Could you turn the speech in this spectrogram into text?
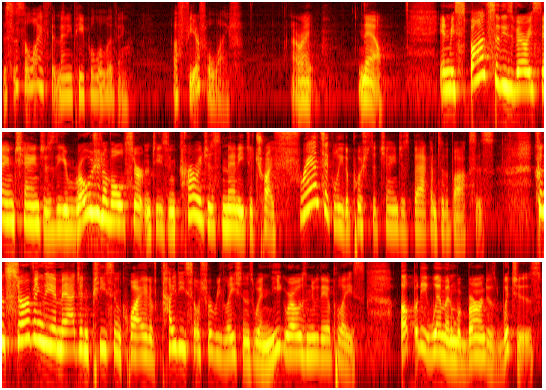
This is the life that many people are living, a fearful life. All right. Now, in response to these very same changes, the erosion of old certainties encourages many to try frantically to push the changes back into the boxes, conserving the imagined peace and quiet of tidy social relations where Negroes knew their place, uppity women were burned as witches,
